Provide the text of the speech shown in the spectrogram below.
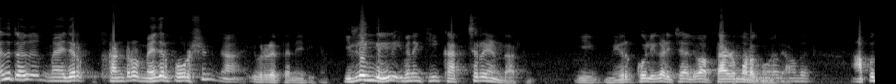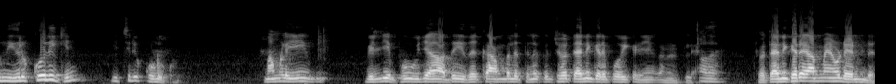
എന്നിട്ട് മേജർ കൺട്രോൾ മേജർ പോർഷൻ ഇവരുടെ തന്നെ ഇരിക്കണം ഇല്ലെങ്കിൽ ഇവനൊക്കെ ഈ കച്ചറ ഉണ്ടാക്കും. ഈ നീർക്കോലി കടിച്ചാലും അത്താഴം മുടങ്ങുമല്ല. അപ്പം നീർക്കോലിക്കും ഇച്ചിരി കൊടുക്കും. നമ്മൾ ഈ വലിയ പൂജ അത് ഇതൊക്കെ അമ്പലത്തിലൊക്കെ ചോറ്റാനിക്കര പോയി കഴിഞ്ഞാൽ കണ്ടിട്ടില്ല? ചോറ്റാനിക്കര അമ്മയോടെ ഉണ്ട്.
